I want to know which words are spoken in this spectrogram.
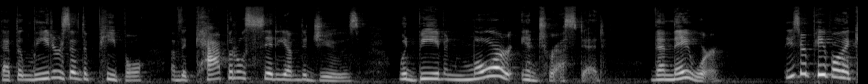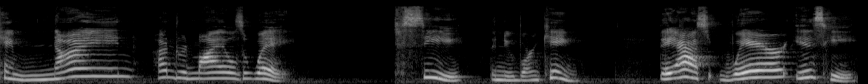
that the leaders of the people of the capital city of the Jews would be even more interested than they were these are people that came 900 miles away to see the newborn king. They asked, Where is he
